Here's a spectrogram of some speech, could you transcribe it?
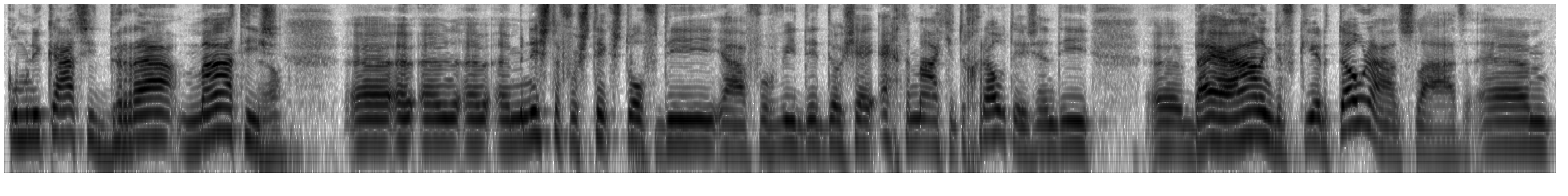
communicatie dramatisch. Ja. Uh, een, een, een, minister voor stikstof die, ja, voor wie dit dossier echt een maatje te groot is en die uh, bij herhaling de verkeerde toon aanslaat. Um,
